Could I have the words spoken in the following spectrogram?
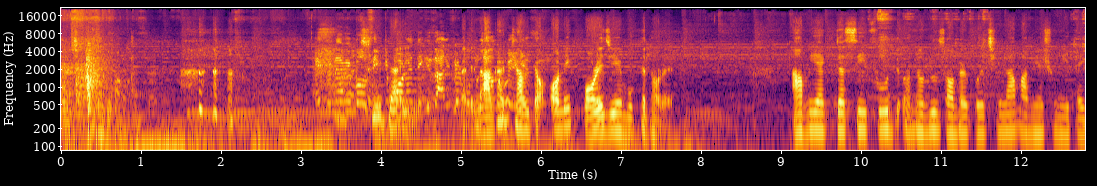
বলছে। সেটাই। মানে নাগার ঝালটা অনেক পরে যেয়ে মুখে ধরে। আমি একটা সি ফুড নুডলস অর্ডার করেছিলাম। আমি আর সুমি এটাই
